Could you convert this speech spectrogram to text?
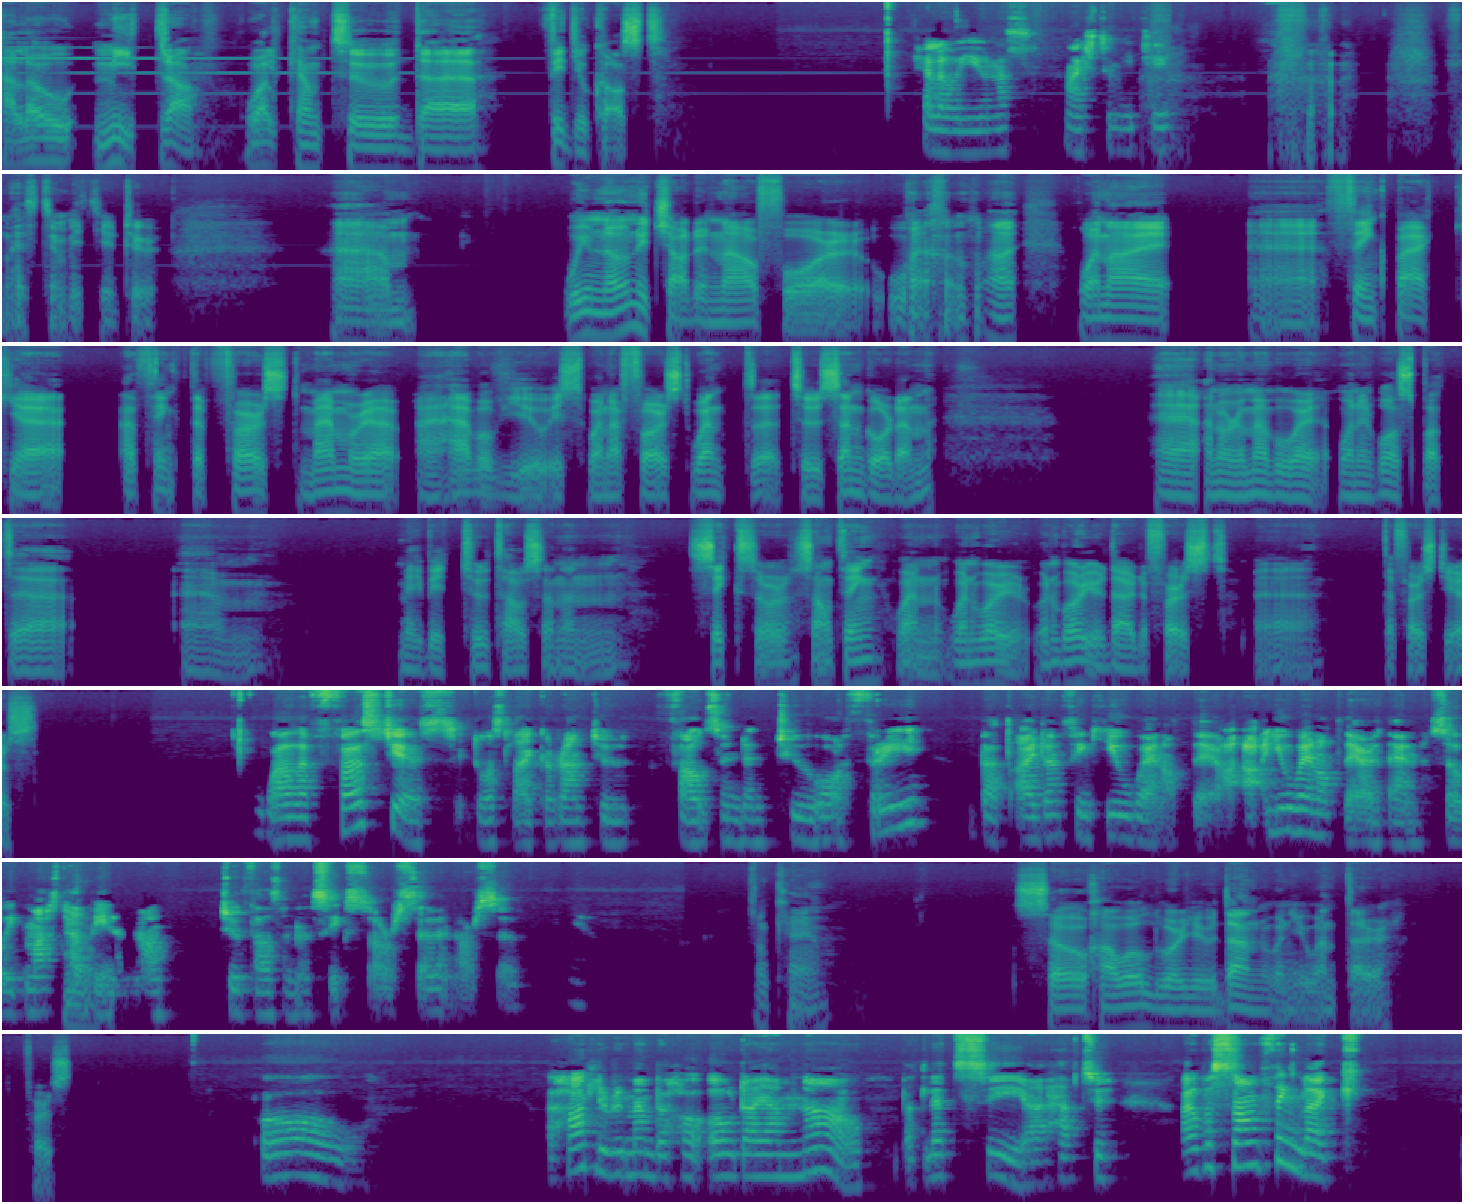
Hello, Mitra. Welcome to the videocast. Hello, Jonas. Nice to meet you. nice to meet you too. Um, we've known each other now for when I, when I uh, think back. Uh, I think the first memory I have of you is when I first went uh, to Zen Uh, I don't remember where when it was, but uh, um, maybe 2006 or something. When when were you, when were you there the first uh, the first years? Well, the first years it was like around 2002 or three, but I don't think you were not there. Uh, you were not there then, so it must have no. been around 2006 or seven or so. Yeah. Okay. So, how old were you then when you went there first? Oh, I hardly remember how old I am now, but let's see. I have to. I was something like,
